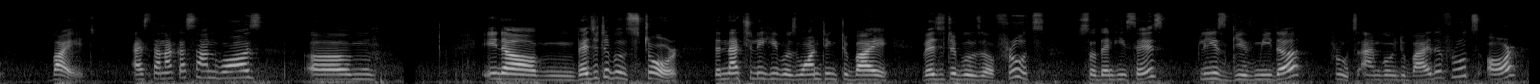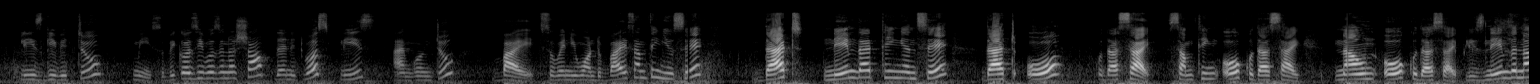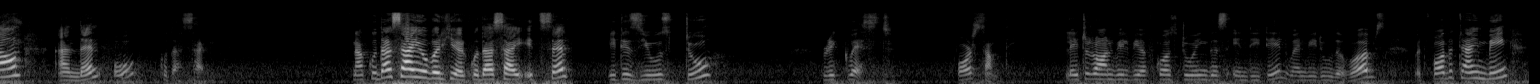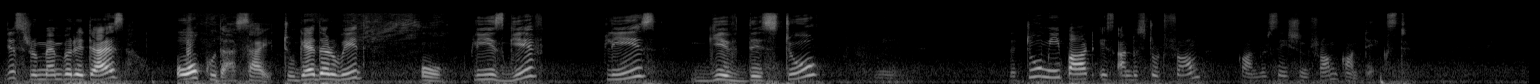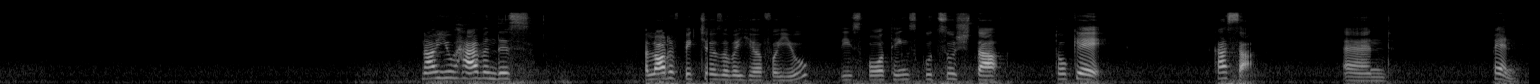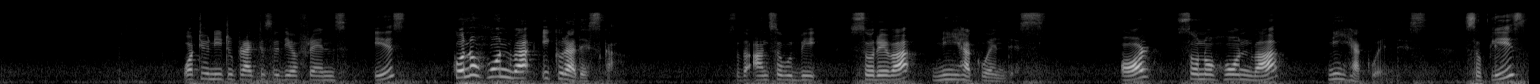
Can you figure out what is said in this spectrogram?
buy it as Tanaka-san was um, in a um, vegetable store, then naturally he was wanting to buy vegetables or fruits. So, then he says, please give me the fruits, I am going to buy the fruits or please give it to me. So, because he was in a shop, then it was please I am going to buy it. So, when you want to buy something, you say that name that thing and say that o kudasai, something o kudasai, noun o kudasai. Please name the noun and then O kudasai. Now, kudasai over here, kudasai itself, it is used to request for something. Later on, we will be of course, doing this in detail when we do the verbs, but for the time being just remember it as O kudasai together with O. Please give, please give this to me. The to me part is understood from conversation from context. Now, you have in this a lot of pictures over here for you. These four things kutsushita, toke, kasa and pen. What you need to practice with your friends is kono hon wa ikura desu ka? So, the answer would be sore wa 200 yen desu or sono hon wa 200 yen desu. So, please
